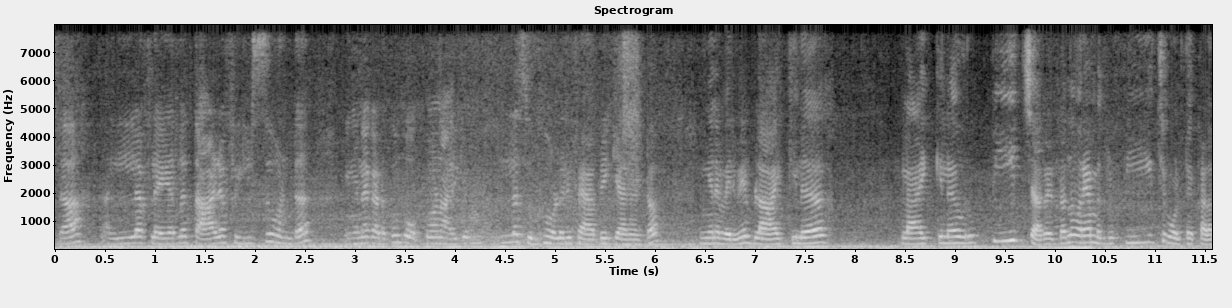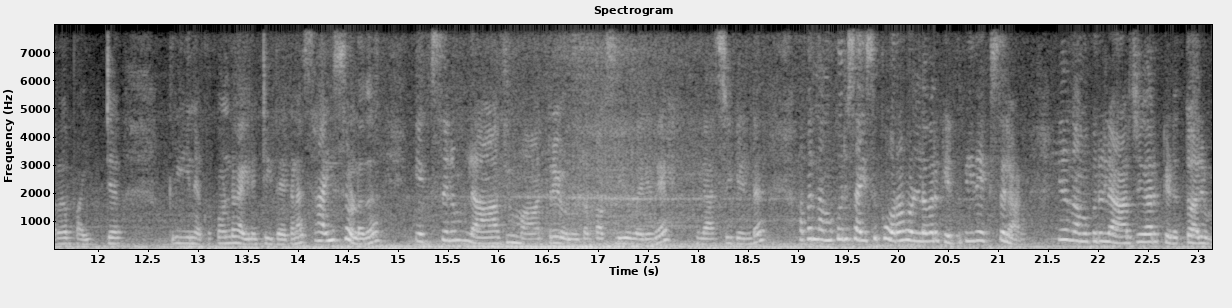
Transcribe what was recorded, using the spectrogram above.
ഇതാ നല്ല ഫ്ലെയറിൽ താഴെ ഫ്രിൽസും ഉണ്ട്. ഇങ്ങനെ കിടക്കും. പോപ്കോൺ ആയിരിക്കും. നല്ല സുഖമുള്ളൊരു ഫാബ്രിക്കാണ് കേട്ടോ. ഇങ്ങനെ വരുവേ. ബ്ലാക്കിൽ ബ്ലാക്കിൽ ഒരു പീച്ച് റെഡ് എന്ന് പറയാൻ പറ്റില്ല. പീച്ച് പോലത്തെ കളർ വൈറ്റ് ഗ്രീൻ ഒക്കെ കൊണ്ട് ഹൈലൈറ്റ് ചെയ്തേക്കണം. സൈസ് ഉള്ളത് എക്സലും ലാർജും മാത്രമേ ഉള്ളൂ കേട്ടോ പഫ് സ്ലീവ് വരുവേ. ഇലാസ്റ്റിക് ഉണ്ട്. അപ്പം നമുക്കൊരു സൈസ് കുറവുള്ളവർക്ക് എടുത്ത് ഇത് എക്സലാണ് ഇത് നമുക്കൊരു ലാർജുകാർക്ക് എടുത്താലും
